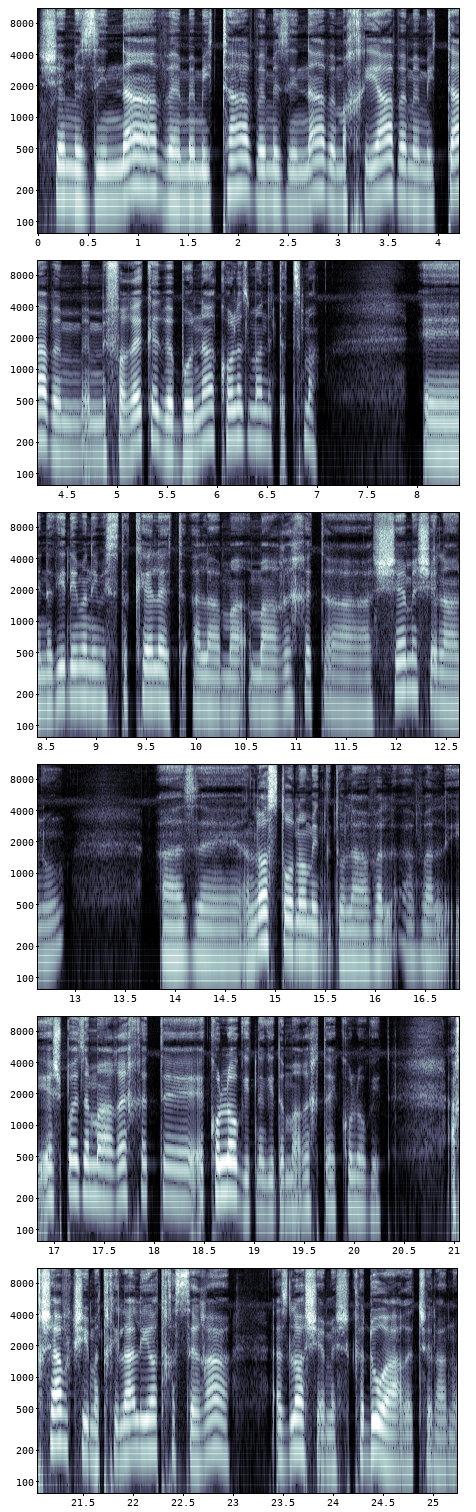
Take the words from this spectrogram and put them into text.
שמזינה וממיתה ומזינה ומחיה וממיתה ומפרקת ובונה כל הזמן את עצמה. אה, נגיד, אם אני מסתכלת על המערכת השמש שלנו, אז uh, אני לא אסטרונומית גדולה, אבל, אבל יש פה איזו מערכת uh, אקולוגית, נגיד המערכת האקולוגית. עכשיו, כשהיא מתחילה להיות חסרה, אז לא השמש, כדור הארץ שלנו,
